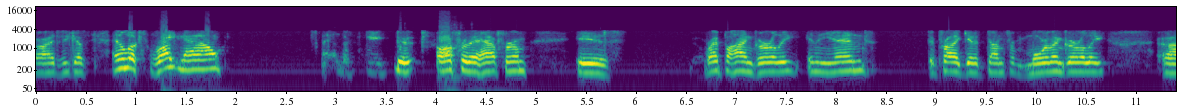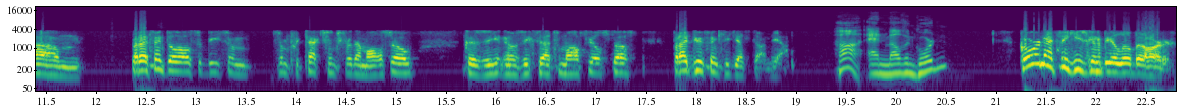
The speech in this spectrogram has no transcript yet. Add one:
all right, Zeke has, and look, right now, the, the, the offer they have for him is right behind Gurley. In the end, they probably get it done for more than Gurley. Um, but I think there'll also be some some protections for them also because you know Zeke's had some off field stuff. But I do think he gets done. Yeah, Huh? And Melvin Gordon? Gordon, I think he's going to be a little bit harder.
